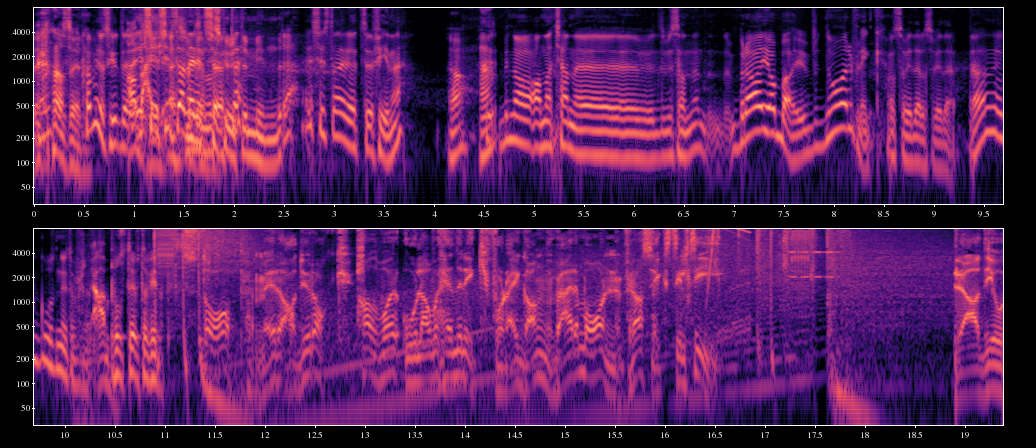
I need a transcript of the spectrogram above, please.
Det kan jeg også gjøre. Kan vi skryte? Jeg syns den er litt søte. Jeg syns de er litt fine. Ja. Begynne å anerkjenne sånn, Bra jobba, nå var du flink, osv. osv. Ja, det er god nyttårsforsett. Ja, positivt og fint. Stå opp med Radio Rock. Halvor, Olav og Henrik får deg i gang hver morgen fra 6 til 10. Radio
